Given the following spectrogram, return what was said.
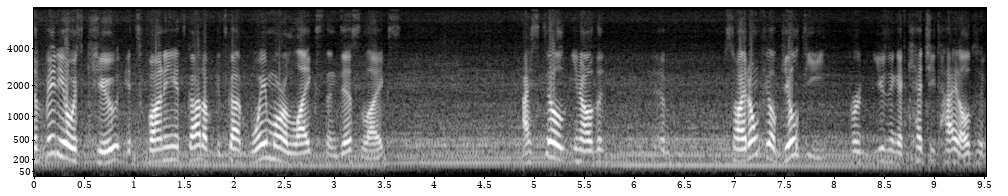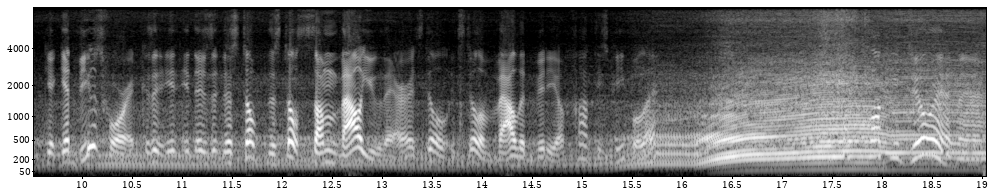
the video is cute. It's funny. It's got a, it's got way more likes than dislikes. I still you know the, so I don't feel guilty for using a catchy title to get, get views for it because there's there's still there's still some value there. It's still it's still a valid video. Fuck these people, eh? Fuck you doing, man?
